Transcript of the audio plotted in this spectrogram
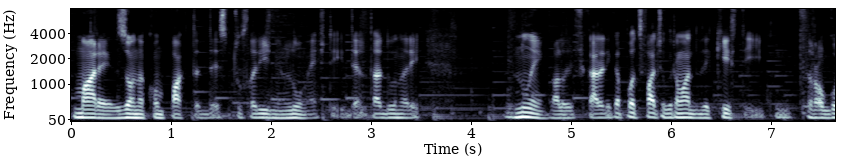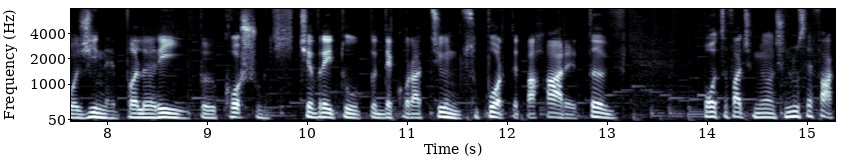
mare zonă compactă de stufăriși din lume, știi, delta Dunării, nu e valorificat, adică poți face o grămadă de chestii, rogojine, pălării, p- coșuri, ce vrei tu, p- decorațiuni, suporte, pahare, tăvi, poți să faci un milion și nu se fac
